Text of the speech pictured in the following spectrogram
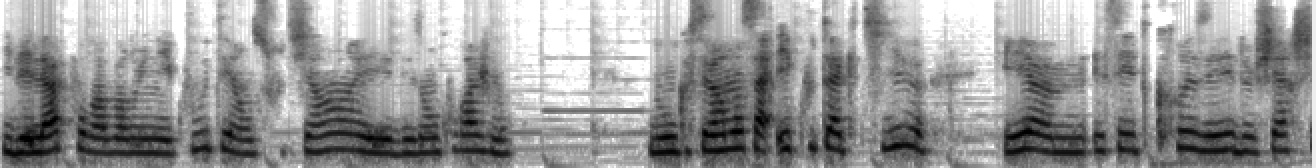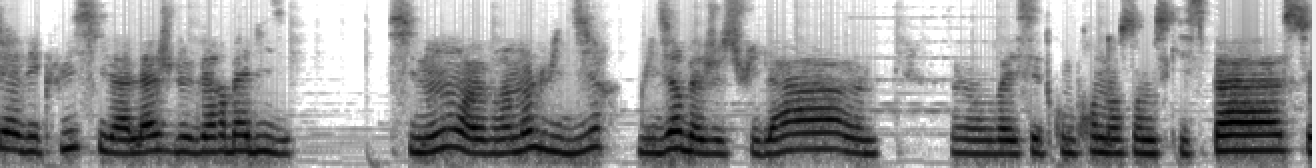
il est là pour avoir une écoute et un soutien et des encouragements. Donc, c'est vraiment ça, écoute active et essayer de creuser, de chercher avec lui s'il a l'âge de verbaliser. Sinon, euh, vraiment lui dire, lui dire bah, je suis là, euh, euh, on va essayer de comprendre ensemble ce qui se passe.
